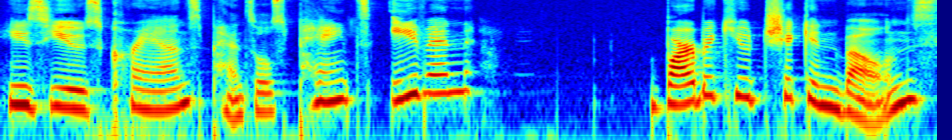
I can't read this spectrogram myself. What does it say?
He's used crayons, pencils, paints, even barbecued chicken bones.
